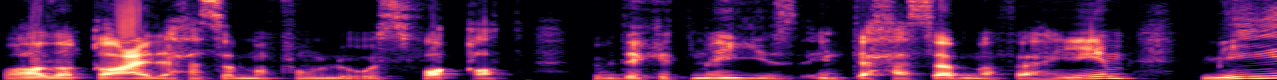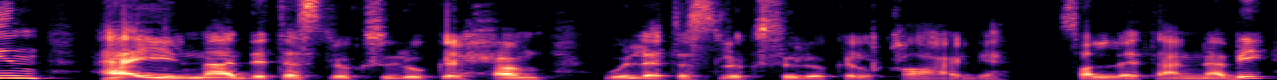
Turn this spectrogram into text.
وهذا قاعدة حسب مفهوم لويس فقط. فبدك تميز أنت حسب مفاهيم مين هاي المادة تسلك سلوك الحمض ولا تسلك سلوك القاعدة. صليت على النبي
